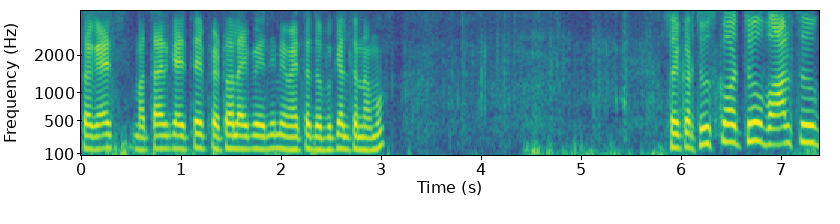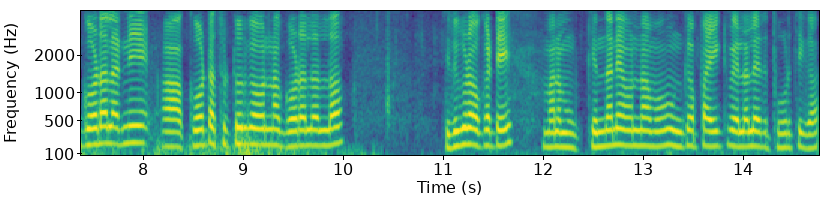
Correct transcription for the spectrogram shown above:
సో గైస్ మొత్తానికి అయితే పెట్రోల్ అయిపోయింది. మేమైతే దొబ్బుకెళ్తున్నాము. సో ఇక్కడ చూసుకోవచ్చు వాల్స్ గోడలన్నీ ఆ, కోట చుట్టూరుగా ఉన్న గోడలలో ఇది కూడా ఒకటి. మనం కిందనే ఉన్నాము ఇంకా పైకి వెళ్ళలేదు పూర్తిగా.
